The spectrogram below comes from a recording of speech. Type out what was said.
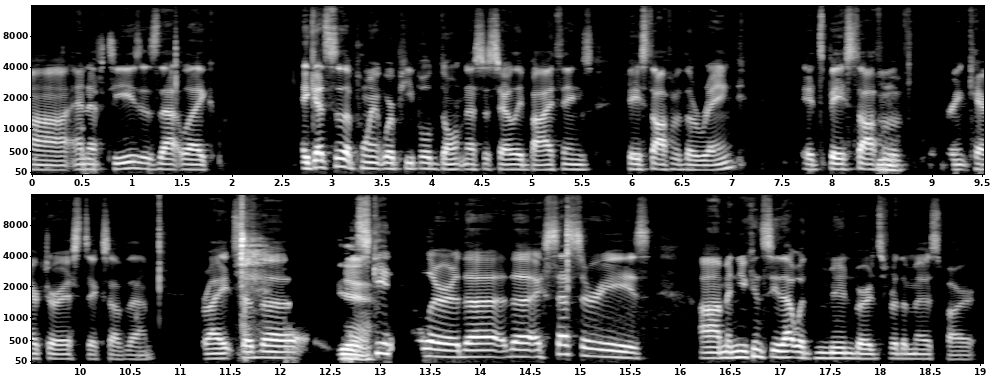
uh, NFTs. Is that like it gets to the point where people don't necessarily buy things based off of the rank. It's based off Mm. of different characteristics of them, right? So the the skin color, the the accessories, um, and you can see that with Moonbirds for the most part.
